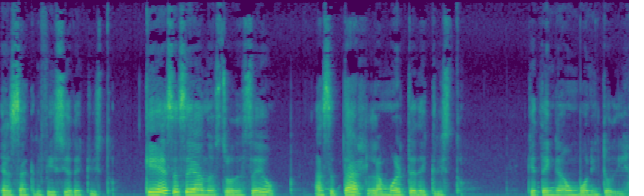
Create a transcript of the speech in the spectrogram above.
el sacrificio de Cristo. Que ese sea nuestro deseo, aceptar la muerte de Cristo. Que tenga un bonito día.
